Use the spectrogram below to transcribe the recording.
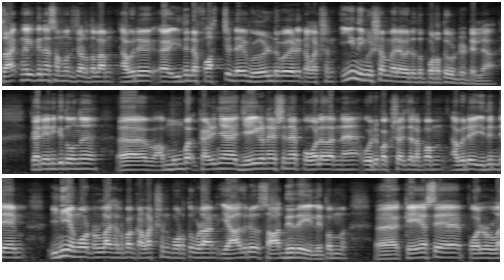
സാക്നിൽക്കിനെ സംബന്ധിച്ചിടത്തോളം അവർ ഇതിന്റെ first day world wide collection ഈ നിമിഷം വരെ അവരത് പുറത്തു വിട്ടിട്ടില്ല. കാര്യം എനിക്ക് തോന്നുന്നു മുമ്പ് കഴിഞ്ഞ ജയ് ഗണേശനെ പോലെ തന്നെ ഒരു പക്ഷേ ചിലപ്പം അവർ ഇതിന്റെയും ഇനി അങ്ങോട്ടുള്ള ചിലപ്പം കളക്ഷൻ പുറത്തു വിടാൻ യാതൊരു സാധ്യതയില്ല. ഇപ്പം കെ എസ് എ പോലുള്ള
